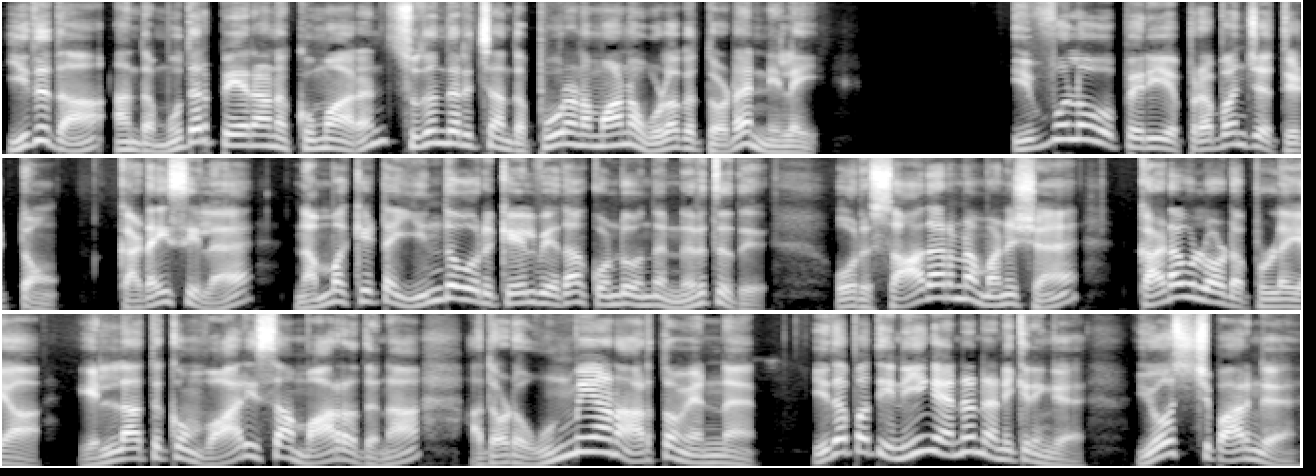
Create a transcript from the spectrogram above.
இதுதான் அந்த முதற் பேரான குமாரன் சுதந்திரிச்ச அந்த பூரணமான உலகத்தோட நிலை. இவ்வளவு பெரிய பிரபஞ்ச திட்டம் கடைசில நம்ம கிட்ட இந்த ஒரு கேள்வியை தான் கொண்டு வந்து நிறுத்துது. ஒரு சாதாரண மனுஷன் கடவுளோட புள்ளையா எல்லாத்துக்கும் வாரிசா மாறுறதுன்னா அதோட உண்மையான அர்த்தம் என்ன? இத பத்தி நீங்க என்ன நினைக்கிறீங்க? யோசிச்சு பாருங்க.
